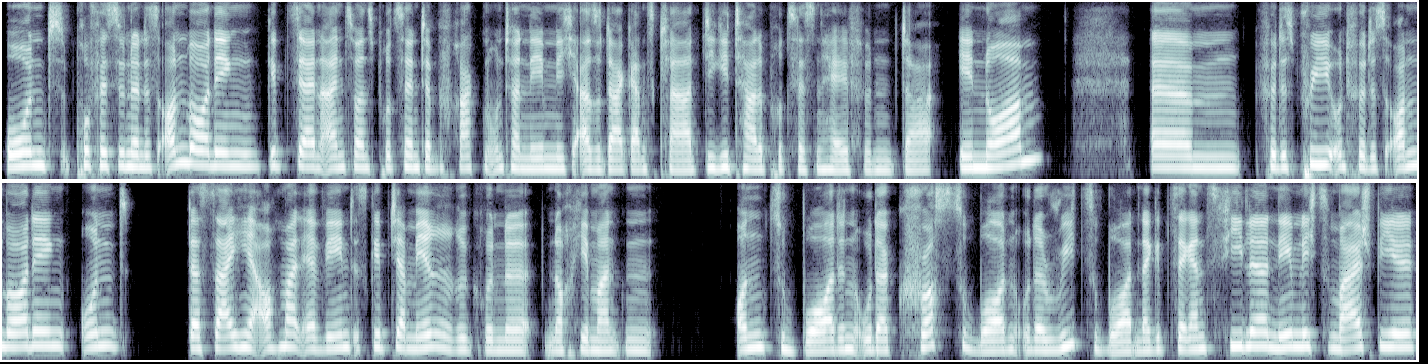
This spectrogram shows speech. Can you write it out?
Und professionelles Onboarding gibt es ja in 21 Prozent der befragten Unternehmen nicht. Also da ganz klar, digitale Prozessen helfen da enorm ähm, für das Pre- und für das Onboarding. Und das sei hier auch mal erwähnt, es gibt ja mehrere Gründe, noch jemanden on zu boarden oder cross zu boarden oder re zu boarden. Da gibt es ja ganz viele, nämlich zum Beispiel,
